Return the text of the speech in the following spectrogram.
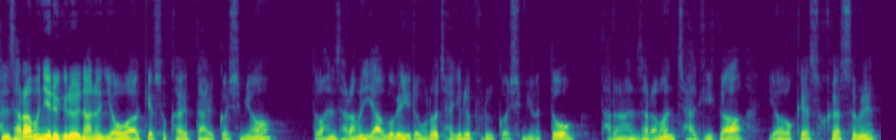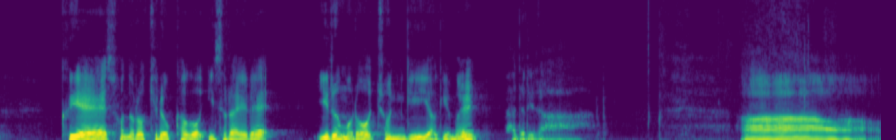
한 사람은 이르기를 나는 여호와께 속하였다 할 것이며 또 한 사람은 야곱의 이름으로 자기를 부를 것이며 또 다른 한 사람은 자기가 여호와께 속하였음을 그의 손으로 기록하고 이스라엘의 이름으로 존귀 여김을 받으리라. 아,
